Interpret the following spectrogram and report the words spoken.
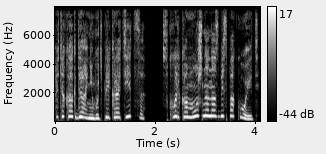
«Это когда-нибудь прекратится? Сколько можно нас беспокоить?»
